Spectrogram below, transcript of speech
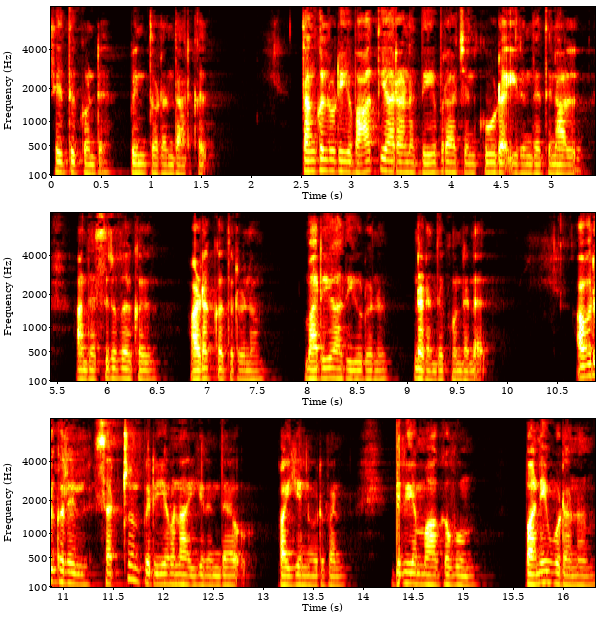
சேர்த்துக்கொண்டு பின்தொடர்ந்தார்கள். தங்களுடைய வாத்தியாரான தேவராஜன் கூட இருந்ததினால் அந்த சிறுவர்கள் அடக்கத்துடனும் மரியாதையுடனும் நடந்து கொண்டனர். அவர்களில் சற்றும் பெரியவனாயிருந்த பையன் ஒருவன் தைரியமாகவும் பணிவுடனும்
